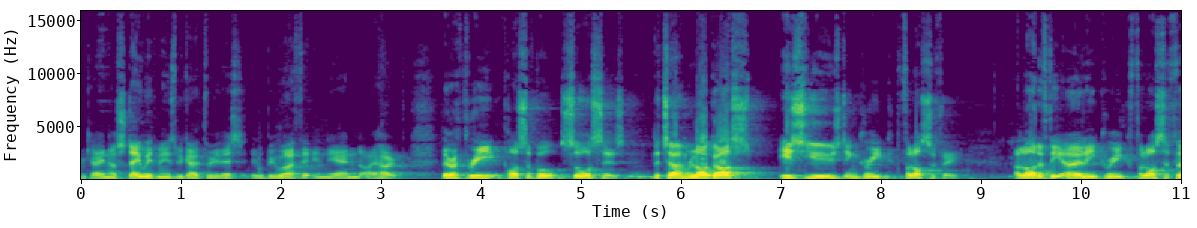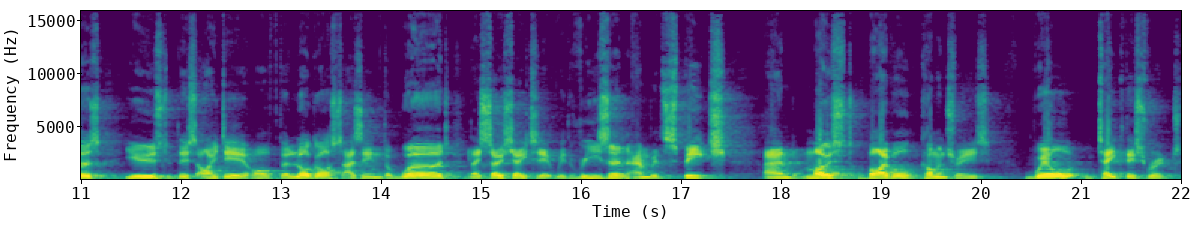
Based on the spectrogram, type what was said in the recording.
Okay, now stay with me as we go through this. It'll be worth it in the end, I hope. There are three possible sources. The term logos is used in Greek philosophy. A lot of the early Greek philosophers used this idea of the logos, as in the word. They associated it with reason and with speech. And most Bible commentaries will take this route.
